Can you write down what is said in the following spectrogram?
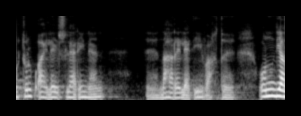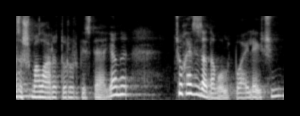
oturub ailə üzvləri ilə e, nahar elədiyi vaxtı, onun yazışmaları durur bizdə. Yəni çox əziz adam olub bu ailə üçün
